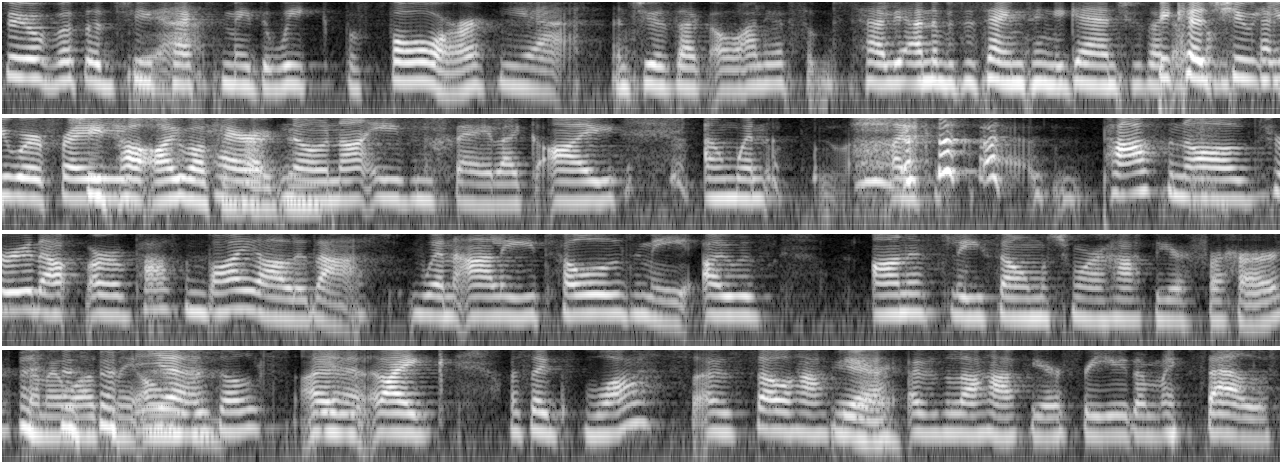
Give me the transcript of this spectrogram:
the two of us and she texted me the week before Yeah. and she was like, oh, Ali, I have something to tell you. And it was the same thing again. She was like, Because she- you were afraid. She thought I wasn't Ter- pregnant. no, not even say like I, and when like passing all through that or passing by all of that, when Ali told me, I was honestly so much more happier for her than I was my own Yeah. result. I Yeah. like I was like, what? I was so happier. Yeah. I was a lot happier for you than myself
